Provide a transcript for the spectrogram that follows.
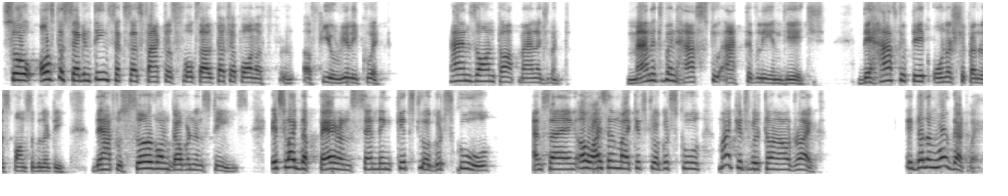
So of the 17 success factors, folks, I'll touch upon a, a few really quick. Hands-on top management. Management has to actively engage. They have to take ownership and responsibility. They have to serve on governance teams. It's like the parents sending kids to a good school and saying, oh, I send my kids to a good school, my kids will turn out right. It doesn't work that way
